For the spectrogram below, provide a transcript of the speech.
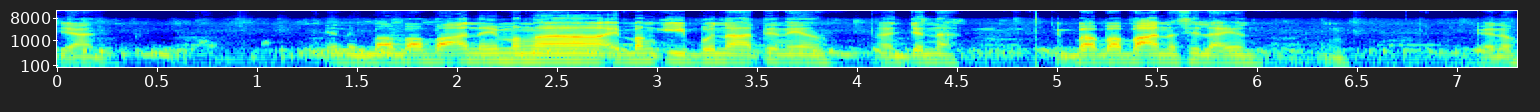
Yan. Yan, nagbababaan na yung mga ibang ibon natin. Ayan, nandyan na. Nagbababaan na sila yun. Hmm. Yan o.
